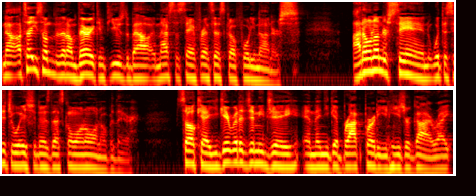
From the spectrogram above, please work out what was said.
Now, I'll tell you something that I'm very confused about, and that's the San Francisco 49ers. I don't understand what the situation is that's going on over there. So, okay, you get rid of Jimmy G, and then you get Brock Purdy, and he's your guy, right?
